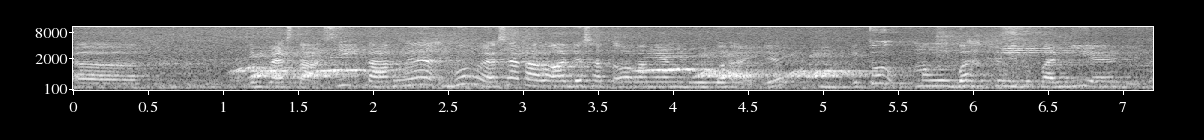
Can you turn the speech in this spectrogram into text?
eh, investasi? Karena gue ngerasa kalau ada satu orang yang berubah aja, itu mengubah kehidupan dia gitu.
